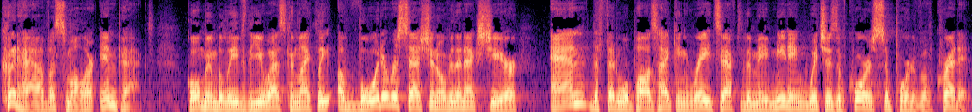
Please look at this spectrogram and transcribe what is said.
could have a smaller impact. Goldman believes the U.S. can likely avoid a recession over the next year, and the Fed will pause hiking rates after the May meeting, which is, of course, supportive of credit.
